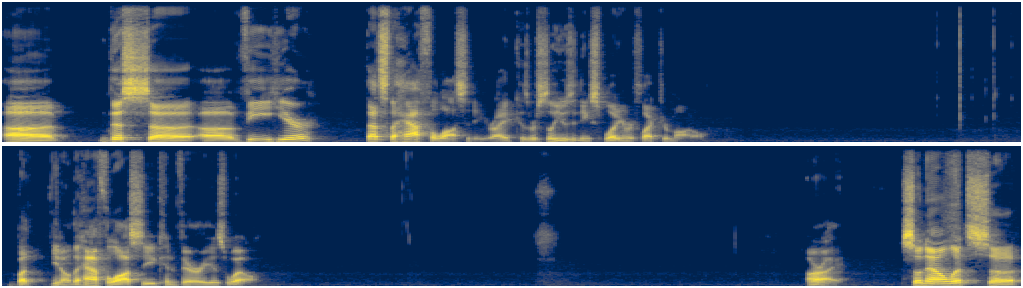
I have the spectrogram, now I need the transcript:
uh, this uh, uh v here, that's the half velocity, right? Because we're still using the exploding reflector model. But you know the half velocity can vary as well. All right. So now let's uh,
